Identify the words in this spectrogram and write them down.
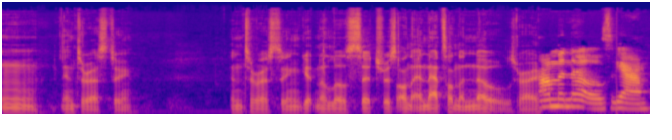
Mm, interesting. Interesting. Getting a little citrus on, and that's on the nose, right? On the nose, yeah.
